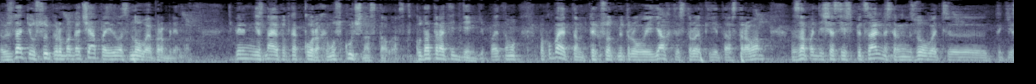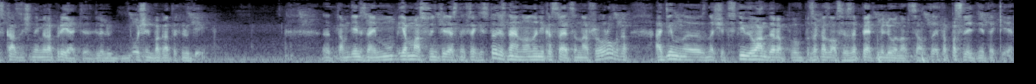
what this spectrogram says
В результате у супербогача появилась новая проблема – Теперь не знаю тут как Корох, ему скучно стало. Куда тратить деньги? Поэтому покупает там 300-метровые яхты, строят какие-то острова. На Западе сейчас есть специальность организовывать э, такие сказочные мероприятия для люд... очень богатых людей. Э, там, я не знаю, я массу интересных всяких историй знаю, но она не касается нашего урока. Один, э, значит, Стиви Вандера заказался за 5 миллионов, это последние такие.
